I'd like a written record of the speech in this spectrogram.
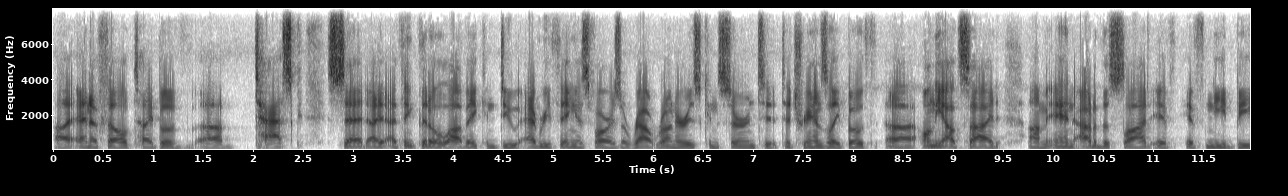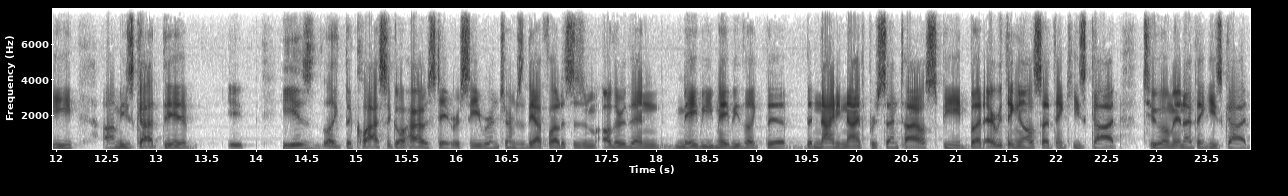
uh, NFL type of uh, task set. I, I, think that Olave can do everything as far as a route runner is concerned to, to translate both uh, on the outside um, and out of the slot if if need be. Um, he's got the he is like the classic Ohio State receiver in terms of the athleticism, other than maybe maybe like the the 99th percentile speed, but everything else I think he's got to him, and I think he's got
